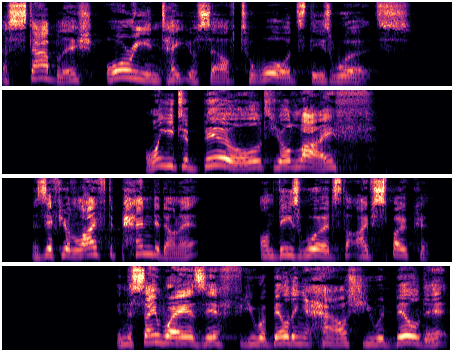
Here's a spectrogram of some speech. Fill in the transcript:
establish, orientate yourself towards these words. I want you to build your life as if your life depended on it, on these words that I've spoken. In the same way as if you were building a house, you would build it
